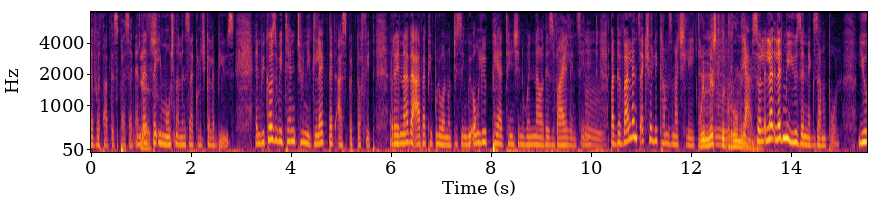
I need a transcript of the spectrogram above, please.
live without this person. And that's the emotional and psychological abuse. And because we tend to neglect that aspect of it Rena the other people who are noticing we only pay attention when now there's violence in it. But the violence actually comes much later. We missed the grooming. yeah so let, let me use an example. You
